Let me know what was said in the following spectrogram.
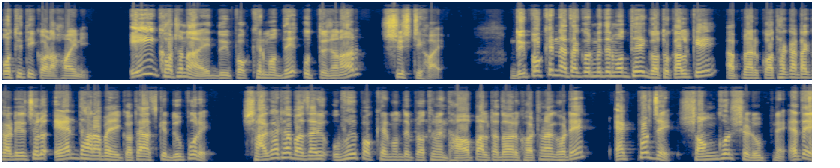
অতিথি করা হয়নি। এই ঘটনায় দুই পক্ষের মধ্যে উত্তেজনার সৃষ্টি হয়। দুই পক্ষের নেতাকর্মীদের মধ্যে গতকালকে আপনার কথা কাটাকাটি হয়েছিল এর ধারাবাহিকতা আজকে দুপুরে সাগাঠা বাজারে উভয় পক্ষের মধ্যে প্রথমে ধাওয়া পাল্টা দেওয়ার ঘটনা ঘটে এক পর্যায়ে সংঘর্ষের রূপ নেয়। এতে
